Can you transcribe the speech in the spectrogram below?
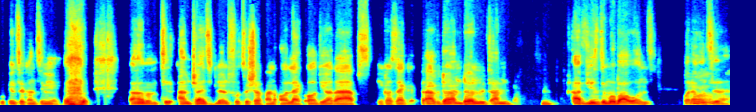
hoping to continue. um, to, I'm trying to learn Photoshop and all like all the other apps because like I've done, I'm done with, I'm, I've used the mobile ones, but I want mm. to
